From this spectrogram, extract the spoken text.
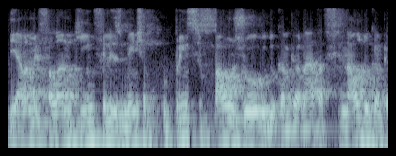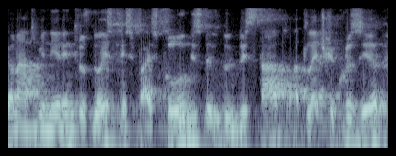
e ela me falando que, infelizmente, o principal jogo do campeonato, a final do campeonato mineiro entre os dois principais clubes do, do, do estado, Atlético e Cruzeiro,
